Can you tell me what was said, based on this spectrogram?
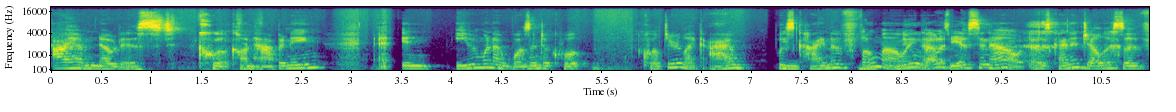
I have noticed QuiltCon happening. In even when I wasn't a quilt quilter, like I was kind of FOMOing. I was it, missing out. I was kind of jealous of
